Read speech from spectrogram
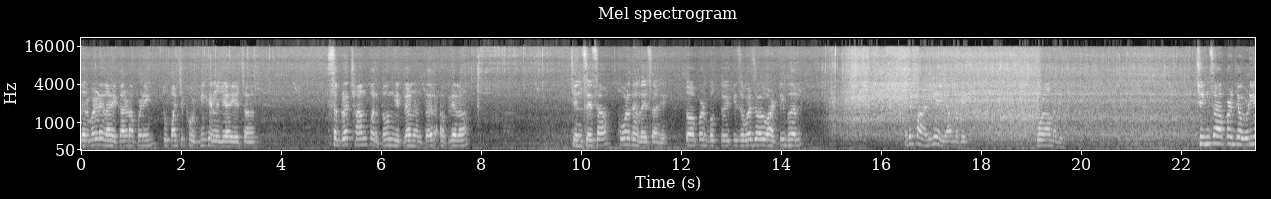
दरवळलेला आहे कारण आपण तुपाची फोडणी केलेली आहे याच्यावर सगळं छान परतवून घेतल्यानंतर आपल्याला चिंचेचा कोळ घालायचा आहे. तो आपण बघतोय की जवळजवळ वाटीभर म्हणजे पाणी आहे यामध्ये. पोळामध्ये चिंच आपण जेवढी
